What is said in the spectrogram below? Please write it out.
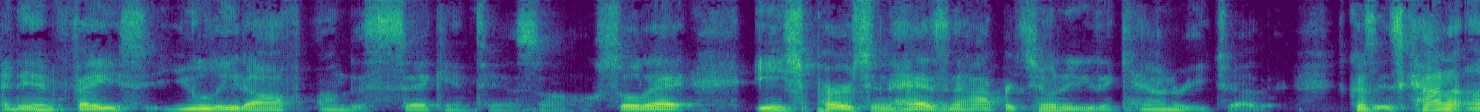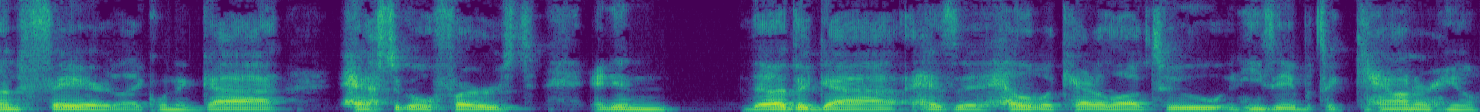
And then face, you lead off on the second 10 songs so that each person has an opportunity to counter each other. Because it's kind of unfair, like when a guy has to go first and then the other guy has a hell of a catalog too, and he's able to counter him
